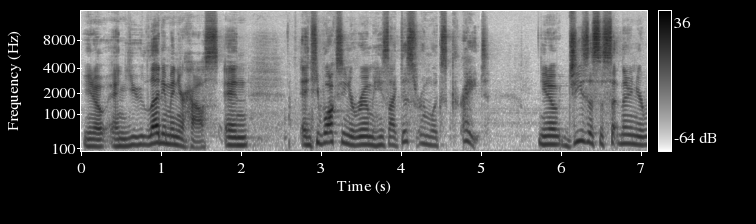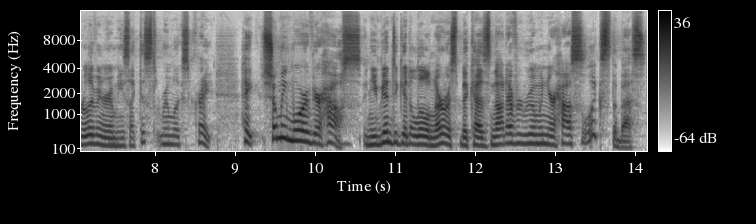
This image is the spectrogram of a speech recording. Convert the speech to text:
you know, and you let him in your house, and and he walks in your room, he's like, "This room looks great." You know, Jesus is sitting there in your living room. He's like, This room looks great. Hey, show me more of your house. And you begin to get a little nervous because not every room in your house looks the best.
